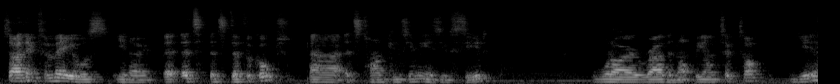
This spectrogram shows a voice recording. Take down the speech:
So I think for me, it was you know it, it's it's difficult. Uh, it's time consuming, as you've said. Would I rather not be on TikTok? Yeah,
